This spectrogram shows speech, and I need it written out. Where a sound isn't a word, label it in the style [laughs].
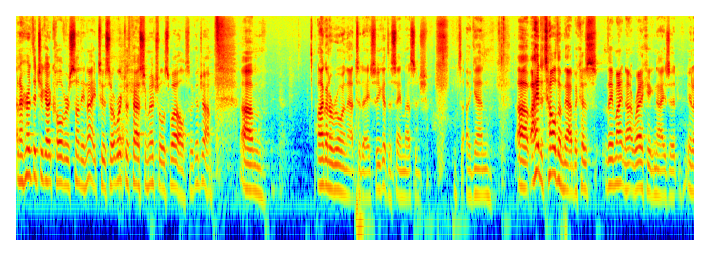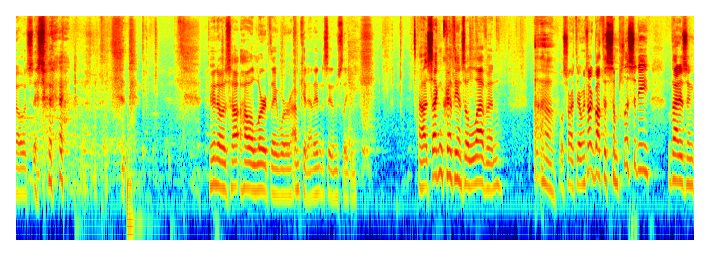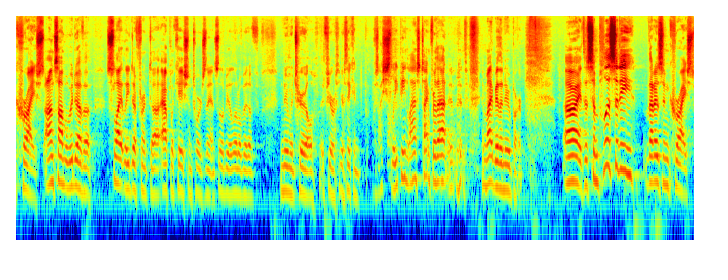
and I heard that you got Culver's Sunday night too, so I worked with Pastor Mitchell as well, so good job. Um, I'm going to ruin that today, so you get the same message again. Uh, I had to tell them that because they might not recognize it. You know, it's, it's [laughs] who knows how, how alert they were. I'm kidding, I didn't see them sleeping. Uh, 2 Corinthians 11, [clears throat] we'll start there. We talk about the simplicity that is in Christ. Ensemble, we do have a slightly different uh, application towards the end, so there'll be a little bit of new material. If you're, you're thinking, was I sleeping last time for that? It, [laughs] it might be the new part. All right, the simplicity that is in Christ.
